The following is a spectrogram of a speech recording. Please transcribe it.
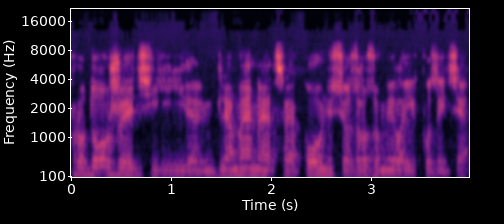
продовжить і для мене це повністю зрозуміла їх позиція.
